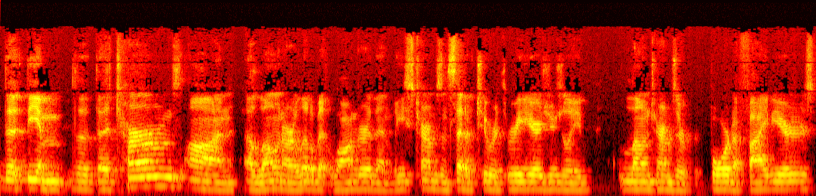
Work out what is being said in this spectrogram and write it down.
the, the, um, the the terms on a loan are a little bit longer than lease terms. Instead of two or three years, usually loan terms are four to five years.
